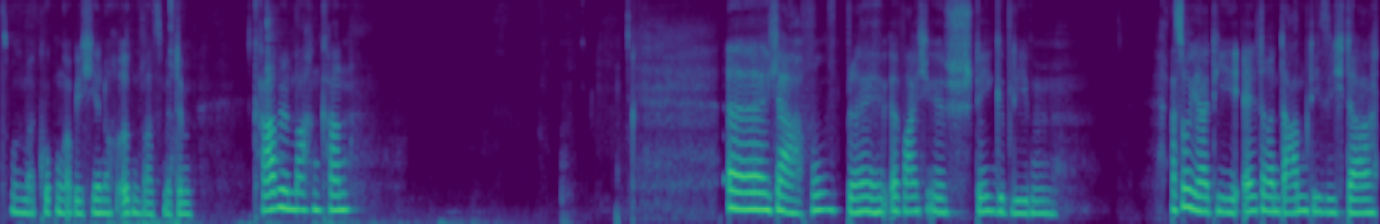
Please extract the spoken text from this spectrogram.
Jetzt muss ich mal gucken, ob ich hier noch irgendwas mit dem Kabel machen kann. Äh, ja, wo war ich stehen geblieben? Ach so, ja, die älteren Damen, die sich da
